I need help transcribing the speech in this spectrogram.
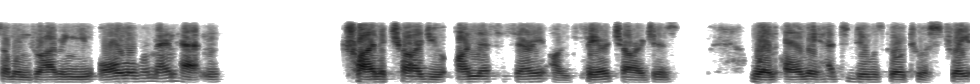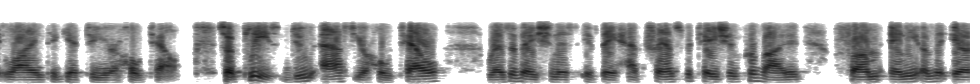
someone driving you all over Manhattan, trying to charge you unnecessary, unfair charges when all they had to do was go to a straight line to get to your hotel. So please do ask your hotel reservationist if they have transportation provided from any of the air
